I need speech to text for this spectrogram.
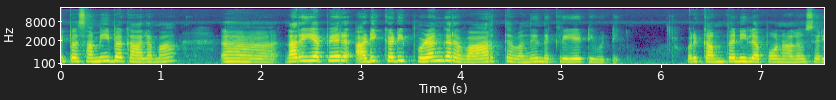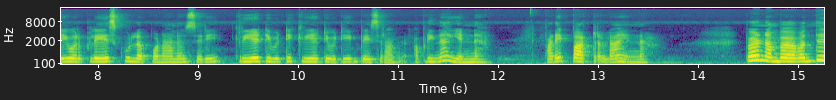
இப்போ சமீப காலமாக நிறைய பேர் அடிக்கடி புழங்குற வார்த்தை வந்து இந்த க்ரியேட்டிவிட்டி ஒரு கம்பெனியில் போனாலும் சரி ஒரு ப்ளே ஸ்கூலில் போனாலும் சரி க்ரியேட்டிவிட்டி க்ரியேட்டிவிட்டின்னு பேசுகிறாங்க அப்படின்னா என்ன? படைப்பாற்றல்னா என்ன? இப்போ நம்ம வந்து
